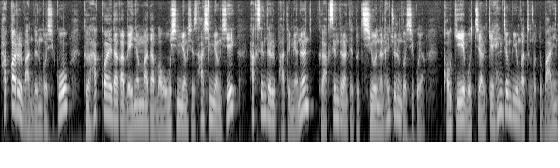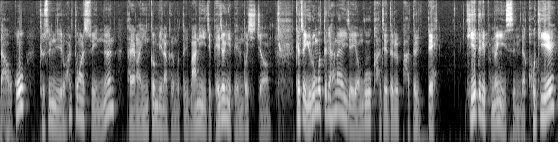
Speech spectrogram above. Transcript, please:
학과를 만드는 것이고 그 학과에다가 매년마다 뭐 50명씩, 40명씩 학생들을 받으면은 그 학생들한테 또 지원을 해주는 것이고요. 거기에 못지않게 행정비용 같은 것도 많이 나오고 교수님들이 활동할 수 있는 다양한 인건비나 그런 것들이 많이 이제 배정이 되는 것이죠. 그래서 이런 것들이 하나의 이제 연구 과제들을 받을 때 기회들이 분명히 있습니다. 거기에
